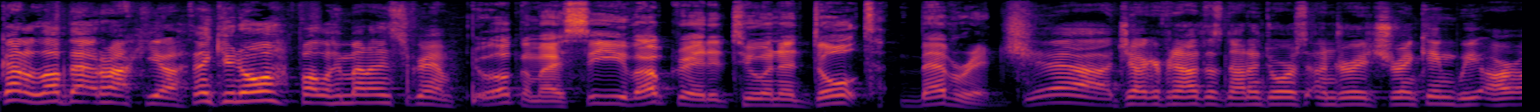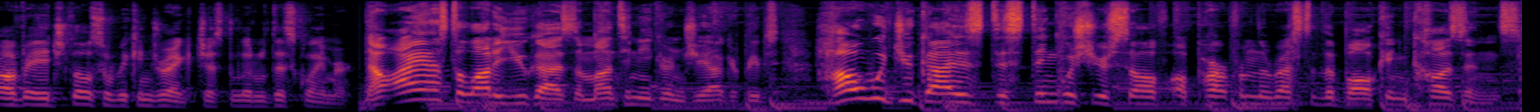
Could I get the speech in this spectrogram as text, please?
gotta love that rakia. Thank you, Noah. Follow him on Instagram. you're welcome, I see you've upgraded to an adult beverage. Yeah, Geography Now does not endorse underage drinking. We are of age though, so we can drink. Just a little disclaimer. Now, I asked a lot of you guys, the Montenegrin geography peeps, how would you guys distinguish yourself apart from the rest of the Balkan cousins?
